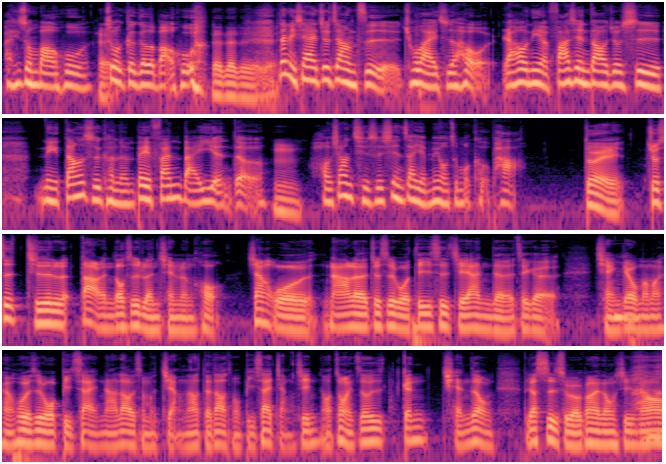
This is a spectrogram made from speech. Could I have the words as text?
啊，一种保护，做哥哥的保护。对对对对对。那你现在就这样子出来之后，然后你也发现到，就是你当时可能被翻白眼的，嗯，好像其实现在也没有这么可怕。对，就是其实大人都是人前人后。像我拿了，就是我第一次接案的这个钱给我妈妈看，嗯、或者是我比赛拿到什么奖，然后得到什么比赛奖金，然后重点就是跟钱这种比较世俗有关的东西，然后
